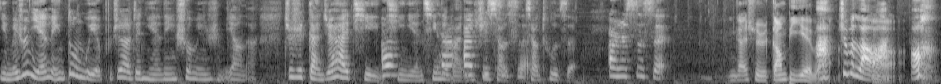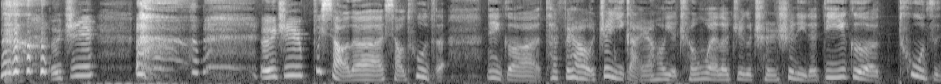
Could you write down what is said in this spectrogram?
也没说年龄，动物也不知道这年龄寿命是什么样的，就是感觉还挺、哦挺年轻的吧，它一只小小兔子二十四岁，应该是刚毕业吧？啊，这么老啊？哦，有一只 有一只不小的小兔子，那个它非常有正义感，然后也成为了这个城市里的第一个兔子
